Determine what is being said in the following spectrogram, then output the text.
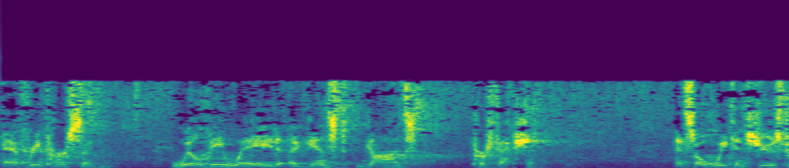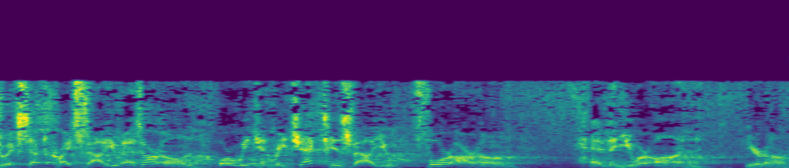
Every person will be weighed against God's perfection. And so we can choose to accept Christ's value as our own, or we can reject His value for our own. And then you are on your own.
